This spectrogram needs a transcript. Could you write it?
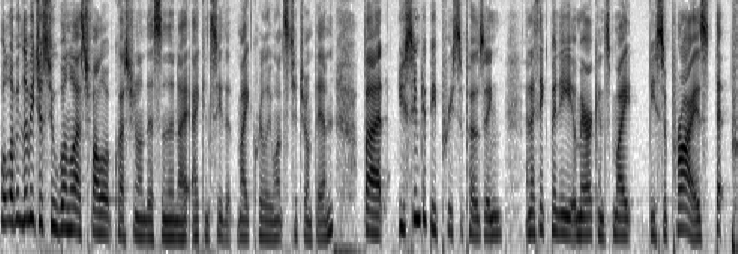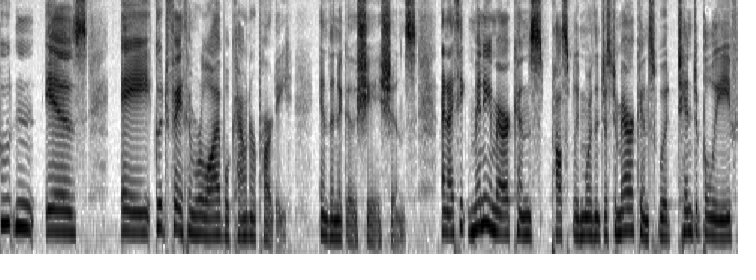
Well, let me let me just do one last follow up question on this, and then I, I, can see that Mike really wants to jump in. But you seem to be presupposing, and I think many Americans might be surprised that Putin is a good faith and reliable counterparty in the negotiations. And I think many Americans, possibly more than just Americans, would tend to believe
